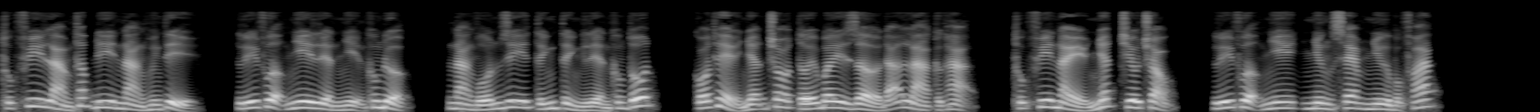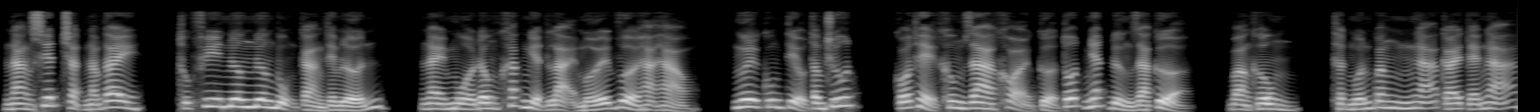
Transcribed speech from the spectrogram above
Thục phi làm thấp đi nàng huynh tỷ, Lý Phượng Nhi liền nhịn không được, nàng vốn dĩ tính tình liền không tốt, có thể nhận cho tới bây giờ đã là cực hạn, Thục phi này nhất chiêu trọng, Lý Phượng Nhi nhưng xem như bộc phát. Nàng siết chặt nắm tay, Thục phi nương nương bụng càng thêm lớn, này mùa đông khắc nghiệt lại mới vừa hạ hảo, ngươi cũng tiểu tâm chút, có thể không ra khỏi cửa tốt nhất đừng ra cửa, bằng không, thật muốn quăng ngã cái té ngã,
